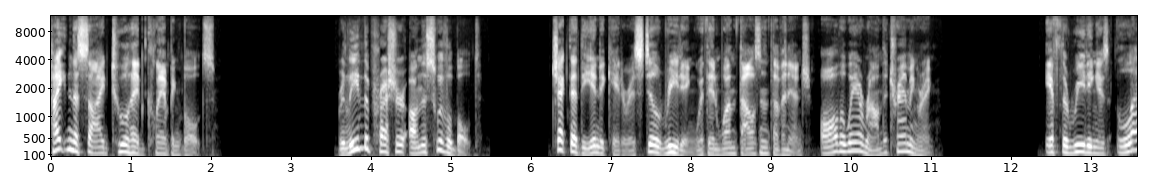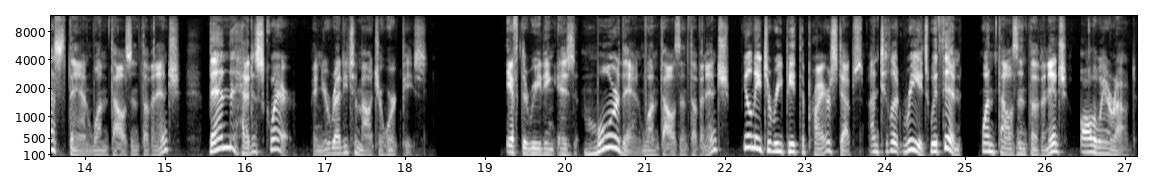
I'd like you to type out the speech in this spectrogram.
Tighten the side toolhead clamping bolts Relieve the pressure on the swivel bolt. Check that the indicator is still reading within one thousandth of an inch all the way around the tramming ring. If the reading is less than one thousandth of an inch, then the head is square and you're ready to mount your workpiece. If the reading is more than one thousandth of an inch, you'll need to repeat the prior steps until it reads within one thousandth of an inch all the way around.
